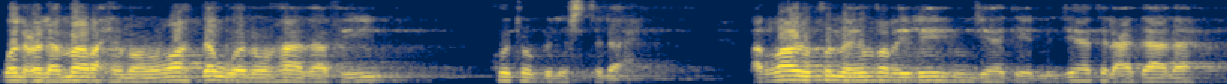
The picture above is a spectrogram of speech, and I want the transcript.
والعلماء رحمهم الله دونوا هذا في كتب الاصطلاح. الراوي قلنا ينظر إليه من جهتين من جهة العدالة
